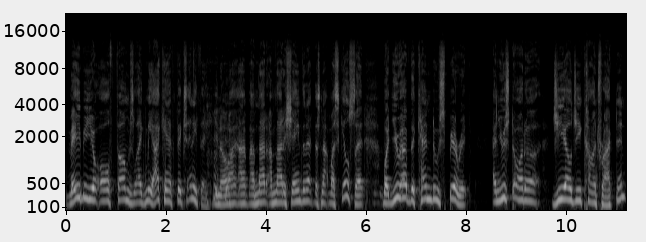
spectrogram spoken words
maybe you're all thumbs like me. I can't fix anything. You know, I, I, I'm not I'm not ashamed of that. That's not my skill set. But you have the can-do spirit and you start a GLG contracting.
